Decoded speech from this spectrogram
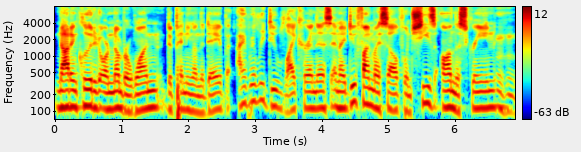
not included or number one depending on the day. But I really do like her in this, and I do find myself when she's on the screen Mm-hmm.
